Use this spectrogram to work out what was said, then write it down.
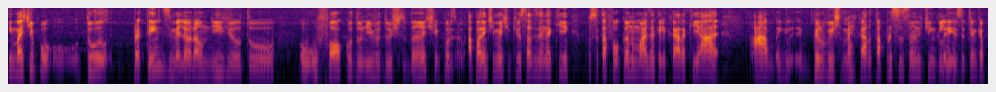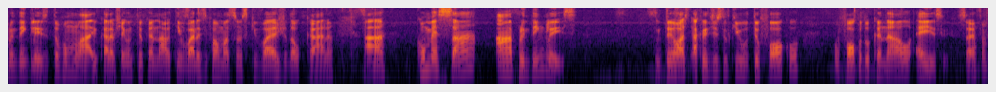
E, mas, tipo, tu pretendes melhorar o nível do... O, o foco do nível do estudante? Por exemplo, aparentemente o que você está dizendo é que você está focando mais naquele cara que, ah, ah, pelo visto o mercado está precisando de inglês, eu tenho que aprender inglês, então vamos lá. E o cara chega no teu canal e tem várias informações que vai ajudar o cara a começar a aprender inglês. Então eu acredito que o teu foco, o foco do canal é esse, certo?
